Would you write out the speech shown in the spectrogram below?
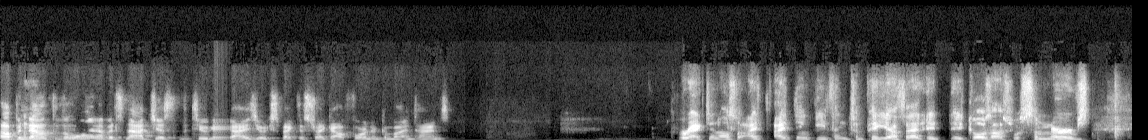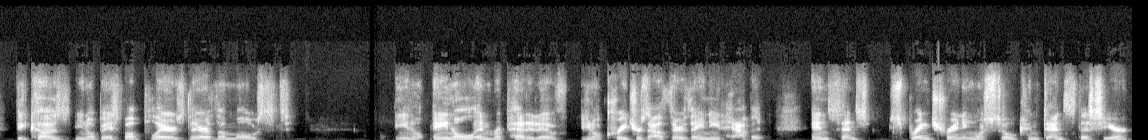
up and mm-hmm. down through the lineup. It's not just the two guys you expect to strike out 400 combined times. Correct. And also, I, I think, Ethan, to piggyback that, it, it goes off with some nerves because, you know, baseball players, they're the most, you know, anal and repetitive, you know, creatures out there. They need habit. And since spring training was so condensed this year,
